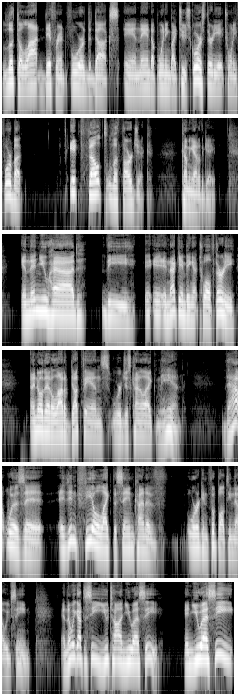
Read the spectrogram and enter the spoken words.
looked a lot different for the Ducks. And they end up winning by two scores, 38 24. But it felt lethargic coming out of the gate. And then you had the in that game being at 12:30, I know that a lot of Duck fans were just kind of like, "Man, that was a it didn't feel like the same kind of Oregon football team that we've seen." And then we got to see Utah and USC. And USC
